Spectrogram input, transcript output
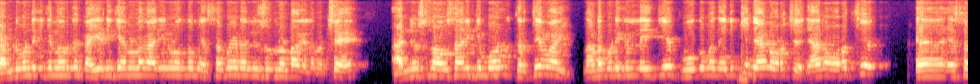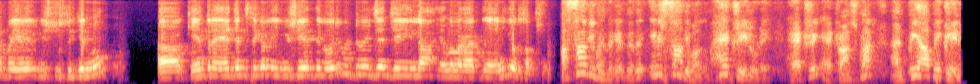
കണ്ടുകൊണ്ടിരിക്കുന്നവർക്ക് കൈയടിക്കാനുള്ള കാര്യങ്ങളൊന്നും എസ് എഫ് ഐയുടെ അന്വേഷണത്തിൽ ഉണ്ടാകില്ല പക്ഷേ അന്വേഷണം അവസാനിക്കുമ്പോൾ കൃത്യമായി നടപടികളിലേക്ക് പോകുമെന്ന് എനിക്ക് ഞാൻ ഉറച്ച് ഞാൻ ഉറച്ച് എസ് എഫ് ഐയിൽ വിശ്വസിക്കുന്നു. കേന്ദ്ര ഏജൻസികൾ ഈ വിഷയത്തിൽ ഒരു വിട്ടുവീഴ്ചയും ചെയ്യില്ല എന്നുള്ള കാര്യത്തിൽ എനിക്കൊരു സംശയം. അസാധ്യമെന്ന് കരുതുന്നത് ഇനി സാധ്യമാകും. ഹാട്രിയിലൂടെ ഹാട്രി transplant and P R P clinic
